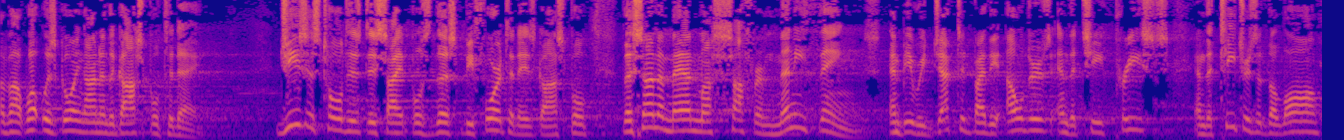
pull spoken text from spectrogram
about what was going on in the gospel today. Jesus told his disciples this before today's gospel The Son of Man must suffer many things and be rejected by the elders and the chief priests and the teachers of the law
